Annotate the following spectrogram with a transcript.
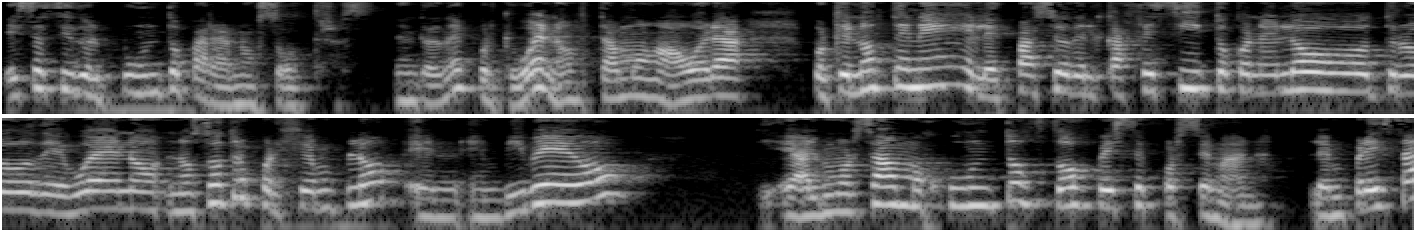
Ese ha sido el punto para nosotros, ¿entendés? Porque bueno, estamos ahora, porque no tenés el espacio del cafecito con el otro, de bueno, nosotros, por ejemplo, en, en Viveo, eh, almorzábamos juntos dos veces por semana. La empresa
